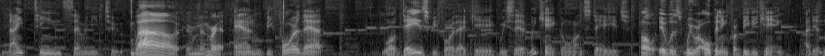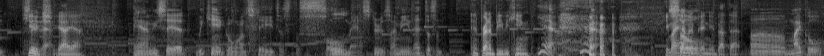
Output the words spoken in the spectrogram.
1972. Wow, remember it. And before that, well, days before that gig, we said we can't go on stage. Oh, it was we were opening for BB King. I didn't Huge. say that. Yeah, yeah. And we said we can't go on stage as the Soul Masters. I mean, that doesn't. In front of BB King. Yeah, yeah. he might have an opinion about that. Uh, Michael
